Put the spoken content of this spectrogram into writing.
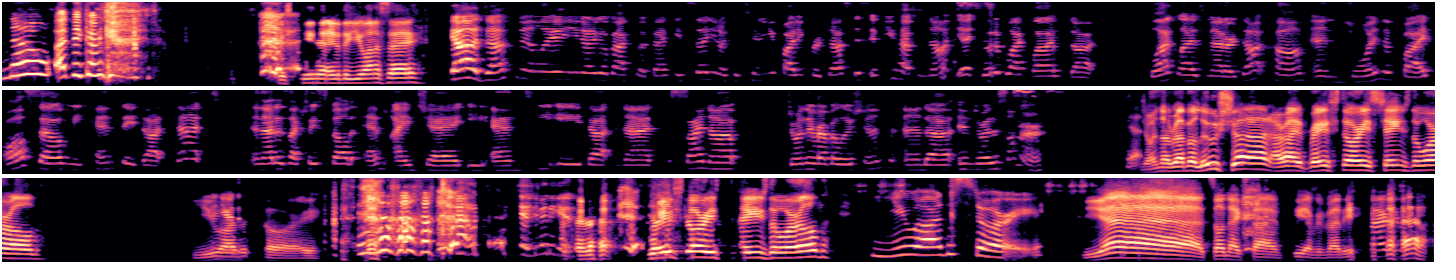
No, I think I'm good. Christina, anything you want to say? Yeah, definitely. You know, to go back to what Becky said, you know, continue fighting for justice. If you have not yet, go to Black Lives dot blacklivesmatter.com and join the fight. Also, mijente.net, and that is actually spelled M-I-J-E-N-T-E dot net. Sign up, join the revolution, and uh, enjoy the summer. Yes. Join the revolution. All right. Brave stories change the world. You you're the- the story. And do it again. Brave stories change the world. you are the story. Yeah. Till next time. See everybody. Bye, everybody.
